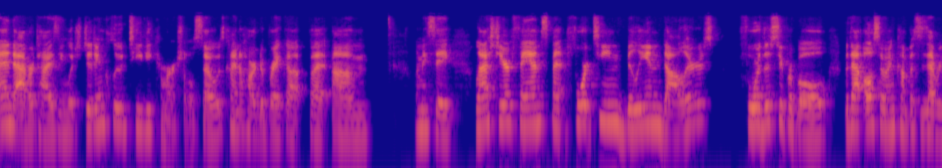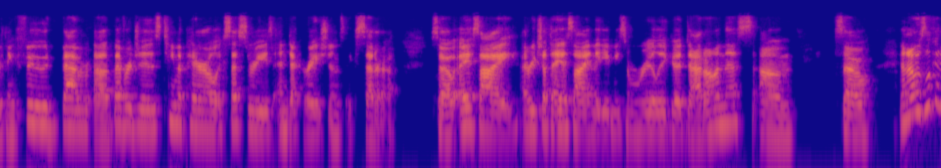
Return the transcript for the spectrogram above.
and advertising, which did include TV commercials. So it was kind of hard to break up. But um, let me see. Last year, fans spent $14 billion for the Super Bowl, but that also encompasses everything food, uh, beverages, team apparel, accessories, and decorations, etc. So ASI, I reached out to ASI and they gave me some really good data on this. Um, so, and I was looking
